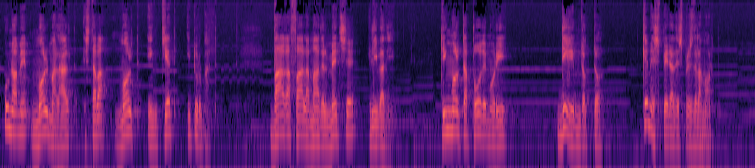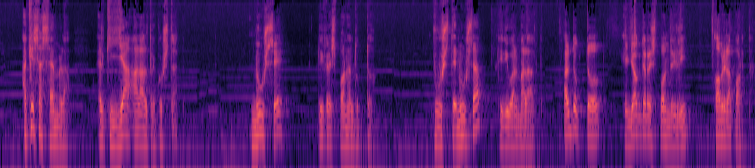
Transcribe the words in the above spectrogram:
Un home molt malalt estava molt inquiet i turbat. Va agafar la mà del metge i li va dir «Tinc molta por de morir. Digui'm, doctor, què m'espera després de la mort? A què s'assembla el que hi ha a l'altre costat? No ho sé, li respon el doctor. Vostè no ho sap? Li diu el malalt. El doctor, en lloc de respondre-li, obre la porta.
